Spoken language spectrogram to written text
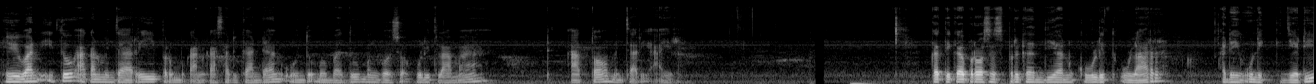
Hewan itu akan mencari permukaan kasar di kandang untuk membantu menggosok kulit lama atau mencari air. Ketika proses pergantian kulit ular, ada yang unik. Jadi,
